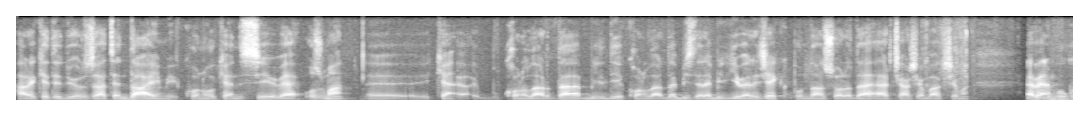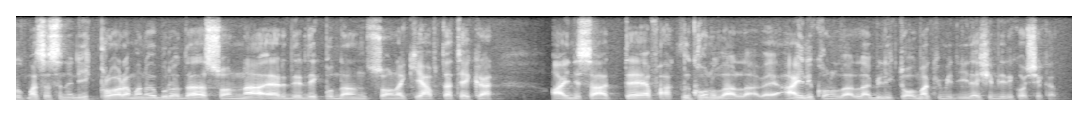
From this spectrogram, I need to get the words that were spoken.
hareket ediyoruz zaten. Daimi konu kendisi ve uzman e, konularda bildiği konularda bizlere bilgi verecek. Bundan sonra da her çarşamba akşamı. Efendim hukuk masasının ilk programını burada sonuna erdirdik. Bundan sonraki hafta tekrar aynı saatte farklı konularla ve aynı konularla birlikte olmak ümidiyle şimdilik hoşçakalın.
